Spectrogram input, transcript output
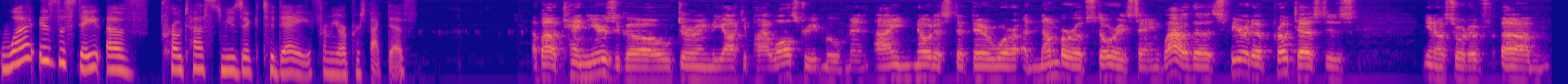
What is the state of protest music today from your perspective? About 10 years ago during the Occupy Wall Street movement, I noticed that there were a number of stories saying, wow, the spirit of protest is, you know, sort of um,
